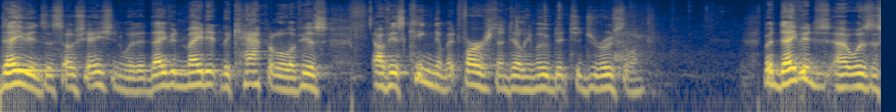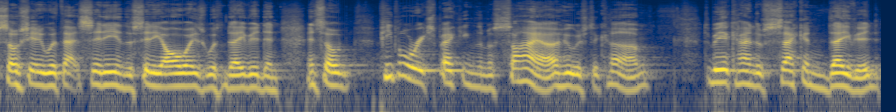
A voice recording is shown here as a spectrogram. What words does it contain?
David's association with it. David made it the capital of his, of his kingdom at first until he moved it to Jerusalem. But David uh, was associated with that city, and the city always with David. And, and so people were expecting the Messiah who was to come to be a kind of second David.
